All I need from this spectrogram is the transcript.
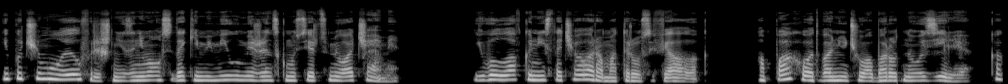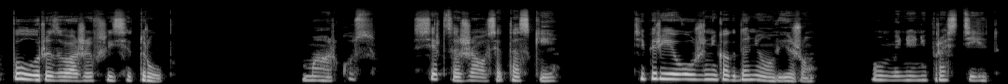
И почему Элфриш не занимался такими милыми женскому сердцу мелочами? Его лавка не источала аромат роз и фиалок, а пахла от вонючего оборотного зелья, как полуразложившийся труп. Маркус. Сердце жалось от тоски. Теперь я его уже никогда не увижу. Он меня не простит.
